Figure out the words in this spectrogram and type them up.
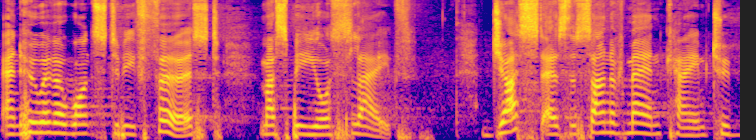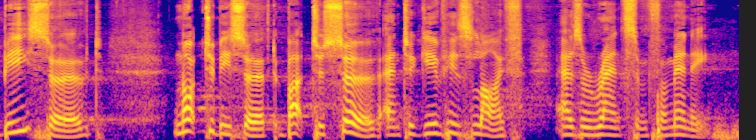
and whoever wants to be first must be your slave. Just as the Son of Man came to be served, not to be served, but to serve and to give his life as a ransom for many.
